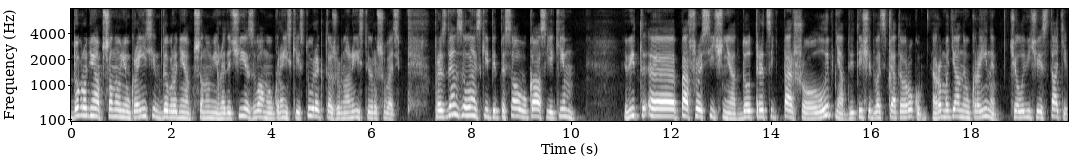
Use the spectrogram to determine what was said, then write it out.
Доброго дня, шановні українці, доброго дня, шановні глядачі. З вами український історик та журналіст Ігор Швець. Президент Зеленський підписав указ, яким від е, 1 січня до 31 липня 2025 року громадяни України чоловічої статі,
